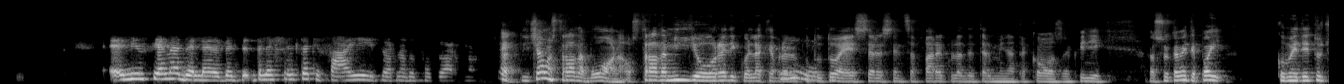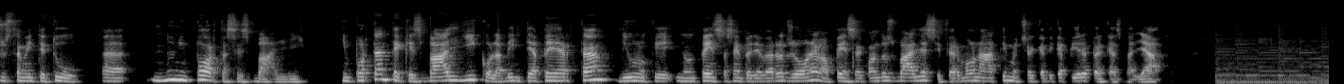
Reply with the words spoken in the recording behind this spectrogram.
è l'insieme delle, de, delle, scelte che fai giorno dopo giorno. Certo, diciamo strada buona o strada migliore di quella che avrebbe sì. potuto essere senza fare quella determinata cosa, quindi assolutamente poi come hai detto giustamente tu, eh, non importa se sbagli, l'importante è che sbagli con la mente aperta di uno che non pensa sempre di aver ragione, ma pensa che quando sbaglia si ferma un attimo e cerca di capire perché ha sbagliato.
